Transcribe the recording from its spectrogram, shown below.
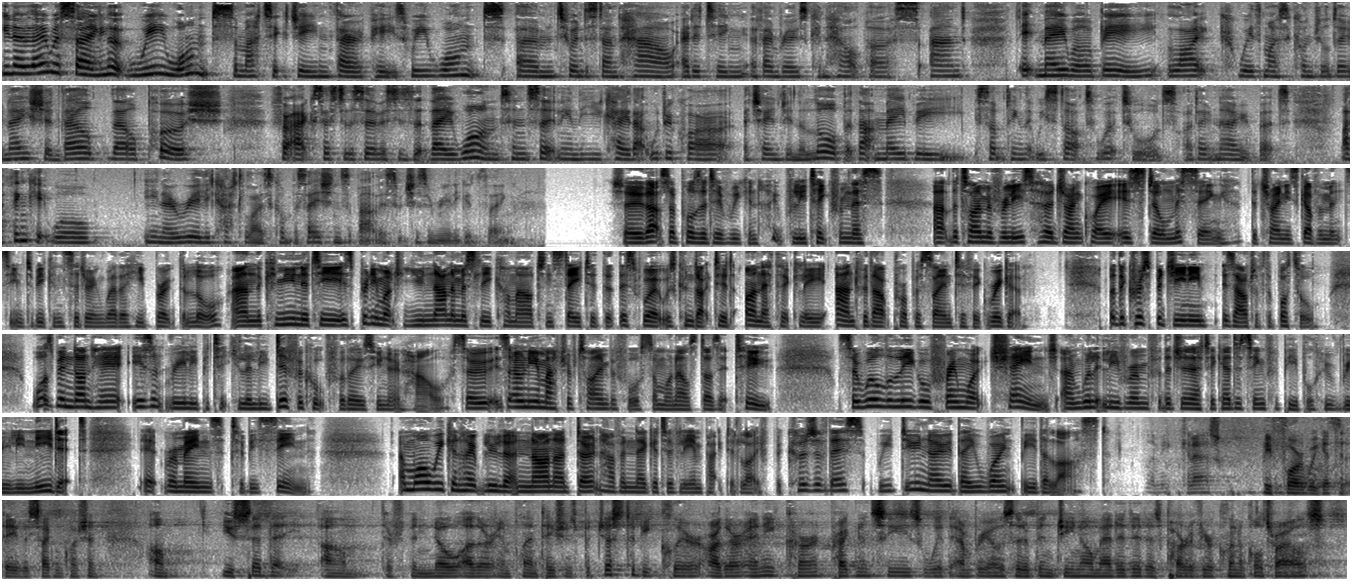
you know, they were saying, look, we want somatic gene therapies. We want um, to understand how editing of embryos can help us. And it may well be, like with mitochondrial donation, they'll, they'll push for access to the services that they want. And certainly in the UK, that would require a change in the law, but that may be something that we start to work towards. I don't know. But I think it will, you know, really catalyse conversations about this, which is a really good thing. So that's a positive we can hopefully take from this. At the time of release, He Jiankui is still missing. The Chinese government seemed to be considering whether he broke the law, and the community has pretty much unanimously come out and stated that this work was conducted unethically and without proper scientific rigour. But the CRISPR genie is out of the bottle. What's been done here isn't really particularly difficult for those who know how, so it's only a matter of time before someone else does it too. So, will the legal framework change and will it leave room for the genetic editing for people who really need it? It remains to be seen. And while we can hope Lulu and Nana don't have a negatively impacted life because of this, we do know they won't be the last. Me, can I ask, before we get to David's second question, um, you said that um, there's been no other implantations, but just to be clear, are there any current pregnancies with embryos that have been genome edited as part of your clinical trials?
